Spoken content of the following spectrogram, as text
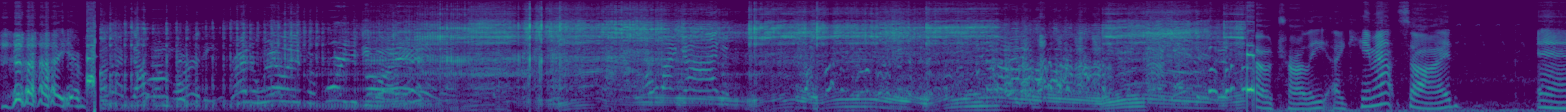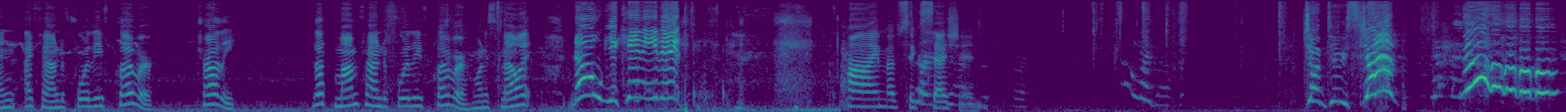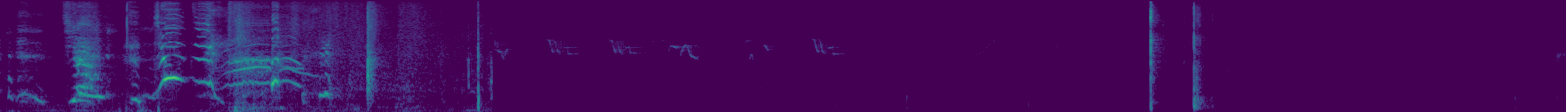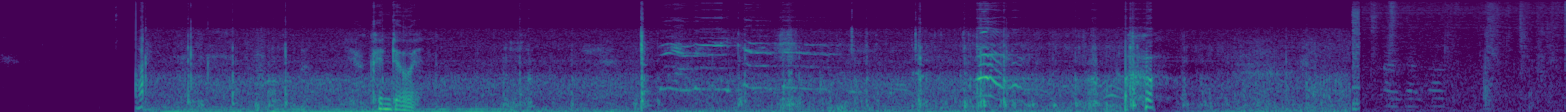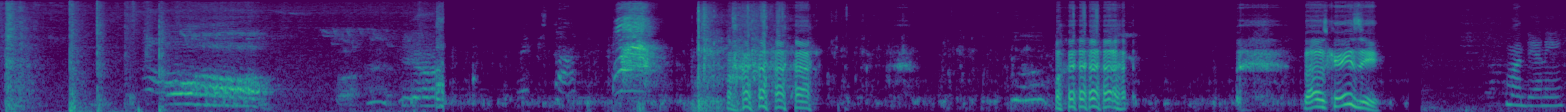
You're I've got one more of these. Ride a wheelie before you go in. Oh my god! Oh, Charlie, I came outside and I found a four-leaf clover. Charlie, look, Mom found a four-leaf clover. Want to smell it? No, you can't eat it! Time of succession. Oh my god. Jump to jump! You can do it. Next time. that was crazy. Come on, Danny.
